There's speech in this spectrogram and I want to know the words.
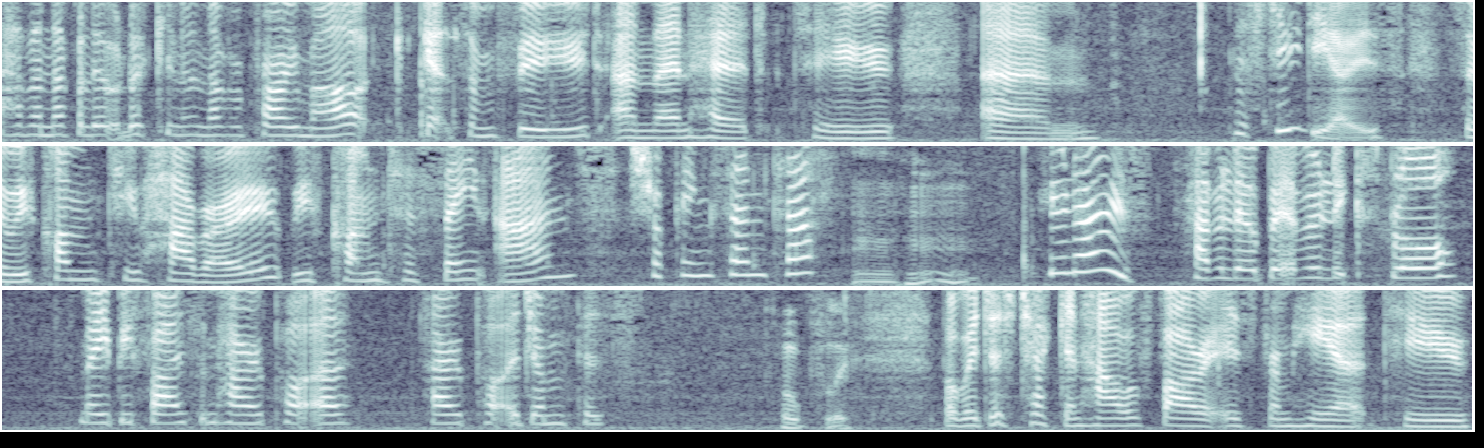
Have another little look in another Primark, get some food and then head to um, the studios. So we've come to Harrow, we've come to St Anne's shopping centre. Mm-hmm. Who knows? Have a little bit of an explore. Maybe find some Harry Potter, Harry Potter jumpers. Hopefully. But we're just checking how far it is from here to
